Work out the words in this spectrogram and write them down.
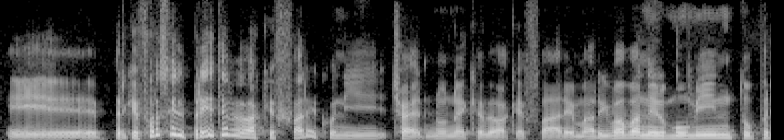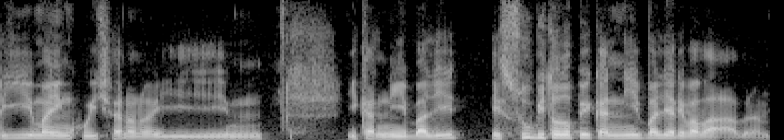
E- perché forse il prete aveva a che fare con i... cioè non è che aveva a che fare, ma arrivava nel momento prima in cui c'erano i, i cannibali e subito dopo i cannibali arrivava Abram.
